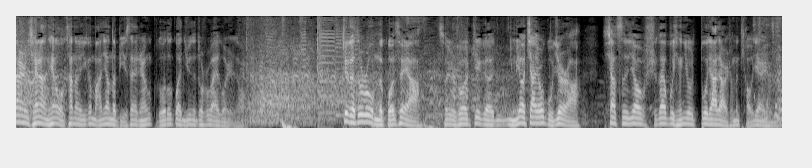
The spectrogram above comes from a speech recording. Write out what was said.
但是前两天我看到一个麻将的比赛，然后夺得冠军的都是外国人哦，这个都是我们的国粹啊，所以说这个你们要加油鼓劲儿啊，下次要实在不行就多加点什么条件什么的。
